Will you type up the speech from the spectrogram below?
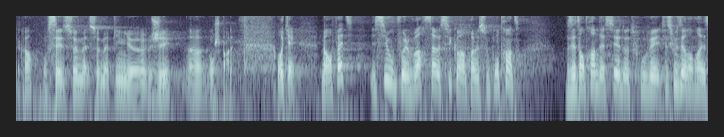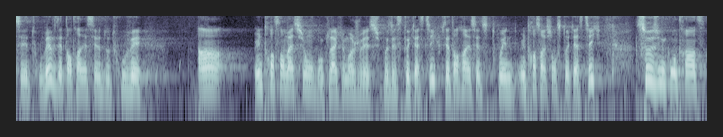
D'accord? Donc c'est ce, mapping euh, G euh, dont je parlais. Ok, mais en fait, ici vous pouvez le voir ça aussi comme un problème sous contrainte. Vous êtes en train d'essayer de trouver. Qu'est-ce que vous êtes en train d'essayer de trouver? Vous êtes en train d'essayer de trouver un, une transformation, donc là que moi je vais supposer stochastique. Vous êtes en train d'essayer de trouver une, une transformation stochastique sous une contrainte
